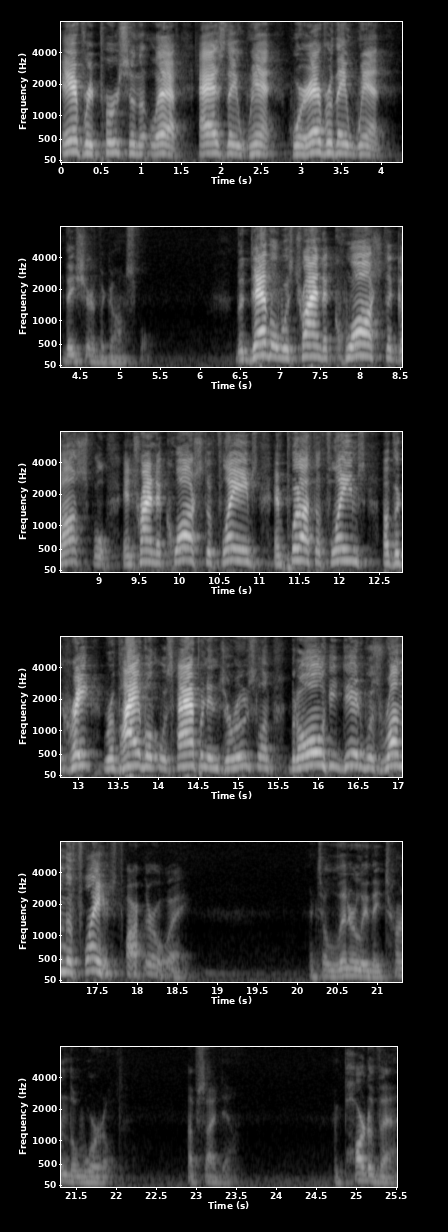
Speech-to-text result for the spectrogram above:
every person that left, as they went, wherever they went, they shared the gospel. The devil was trying to quash the gospel and trying to quash the flames and put out the flames of the great revival that was happening in Jerusalem, but all he did was run the flames farther away until literally they turned the world upside down. And part of that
